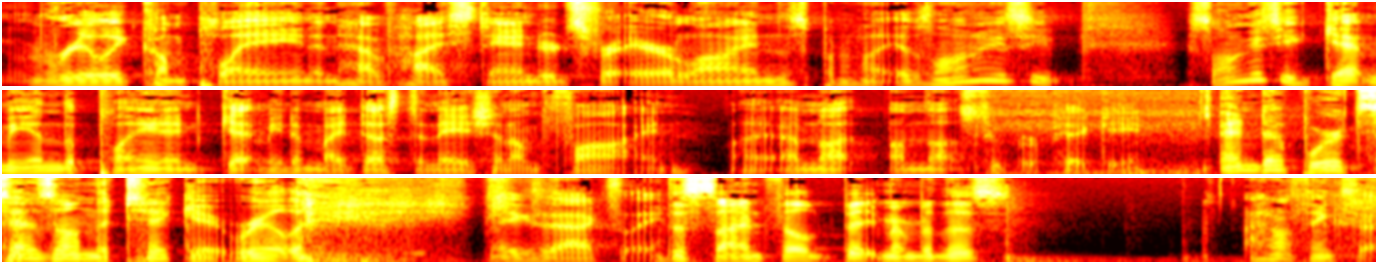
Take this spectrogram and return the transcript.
really complain and have high standards for airlines. But I'm like, as long as you, as long as you get me in the plane and get me to my destination, I'm fine. I, I'm not, I'm not super picky. End up where it says on the ticket, really. Exactly. the Seinfeld bit, remember this? I don't think so.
